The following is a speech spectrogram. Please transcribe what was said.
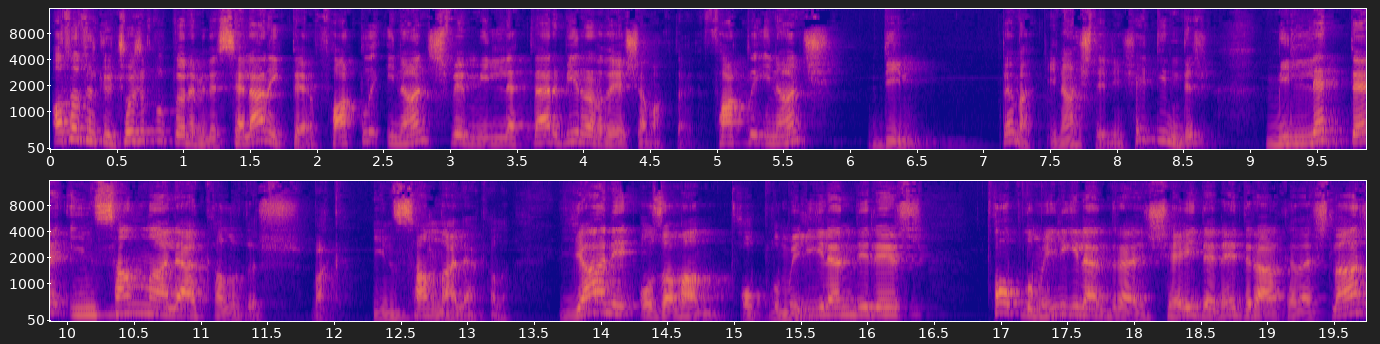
Atatürk'ün çocukluk döneminde Selanik'te farklı inanç ve milletler bir arada yaşamaktaydı. Farklı inanç, din, değil mi? İnanç dediğin şey dindir. Millet de insanla alakalıdır. Bak, insanla alakalı. Yani o zaman toplumu ilgilendirir. Toplumu ilgilendiren şey de nedir arkadaşlar?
